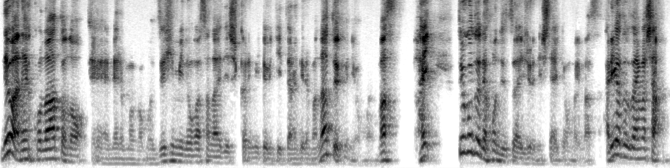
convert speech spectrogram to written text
ではね、この後の、え、メルマガもぜひ見逃さないでしっかり見ておいていただければなというふうに思います。はい。ということで本日は以上にしたいと思います。ありがとうございました。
